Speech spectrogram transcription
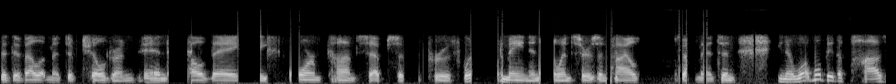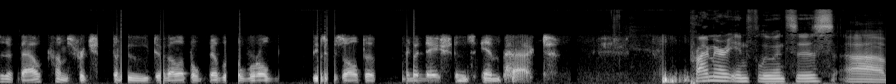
the development of children and how they form concepts of truth. What are the main influencers in child development? And, you know, what will be the positive outcomes for children who develop a biblical world as a result of the nation's impact? Primary influences. Uh,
